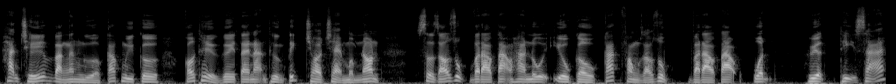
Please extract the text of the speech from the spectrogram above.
hạn chế và ngăn ngừa các nguy cơ có thể gây tai nạn thương tích cho trẻ mầm non. Sở Giáo dục và Đào tạo Hà Nội yêu cầu các phòng giáo dục và đào tạo quận, huyện, thị xã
